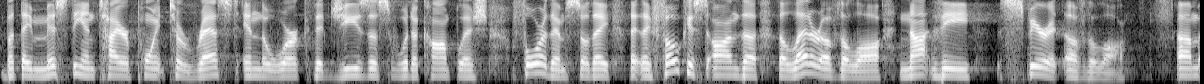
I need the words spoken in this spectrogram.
but they missed the entire point to rest in the work that Jesus would accomplish for them. So they, they focused on the, the letter of the law, not the spirit of the law. Um,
